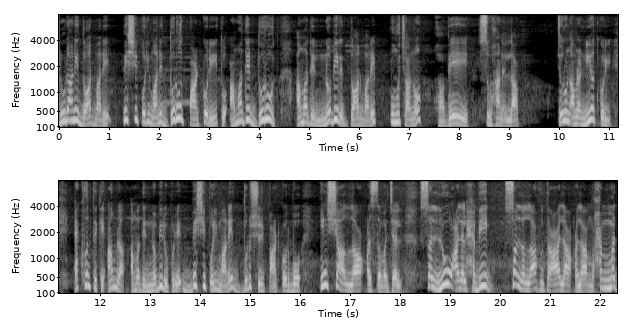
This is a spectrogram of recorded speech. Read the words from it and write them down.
নুরানি দরবারে বেশি পরিমাণে দরুদ পাঠ করি, তো আমাদের দরুদ আমাদের নবীর দরবারে পৌঁছানো হবে, সুবহানাল্লাহ। চলুন আমরা নিয়ত করি, এখন থেকে আমরা আমাদের নবীর উপরে বেশি পরিমাণে দুরুশ্বরী পাঠ করব, ইনশাআল্লাহ আজ্জাওয়াজাল। সাল্লু আলাল হাবিব। সাল্লাহ তালা আলা মুহাম্মদ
